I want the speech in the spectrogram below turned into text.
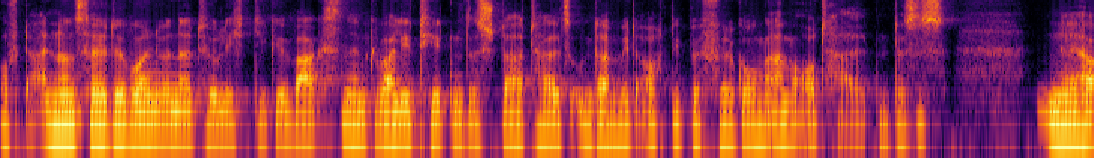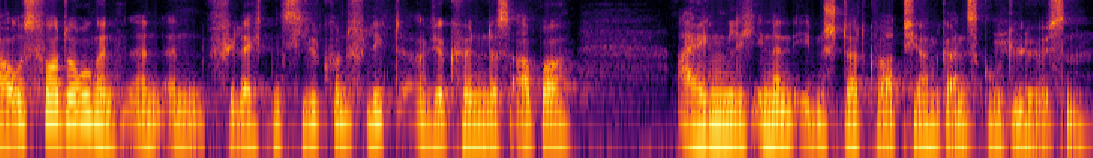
Auf der anderen Seite wollen wir natürlich die gewachsenen Qualitäten des Stadtteils und damit auch die Bevölkerung am Ort halten. Das ist eine Herausforderung, ein, ein, ein, vielleicht ein Zielkonflikt. Wir können das aber eigentlich in den Innenstadtquartieren ganz gut lösen.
